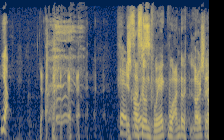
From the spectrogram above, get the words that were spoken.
Ja. Ja. ist, ist das so ein Projekt, wo andere Leute,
